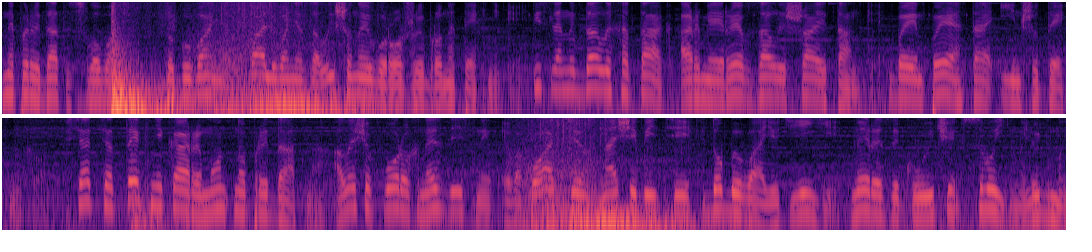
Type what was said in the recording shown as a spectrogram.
не передати словами. Добування, спалювання залишеної ворожої бронетехніки. Після невдалих атак армія РФ залишає танки, БМП та іншу техніку. Вся ця техніка ремонтно придатна, але щоб ворог не здійснив евакуацію, наші бійці добивають її, не ризикуючи своїми людьми.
